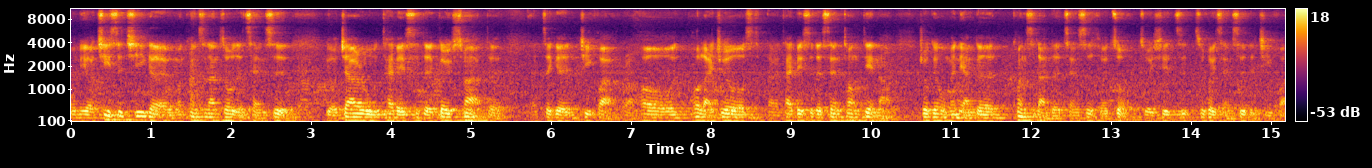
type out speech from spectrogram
我们有七十七个我们昆士兰州的城市有加入台北市的 Go Smart 的这个计划，然后后来就呃台北市的申通电脑。就跟我们两个昆士兰的城市合作，做一些智智慧城市的计划。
